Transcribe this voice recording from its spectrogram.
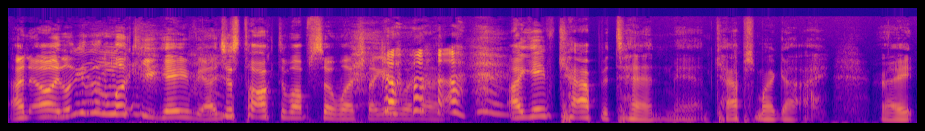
I know. Oh, look at the look you gave me. I just talked him up so much. I gave him a nine. I gave Cap a ten. Man, Cap's my guy, right?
